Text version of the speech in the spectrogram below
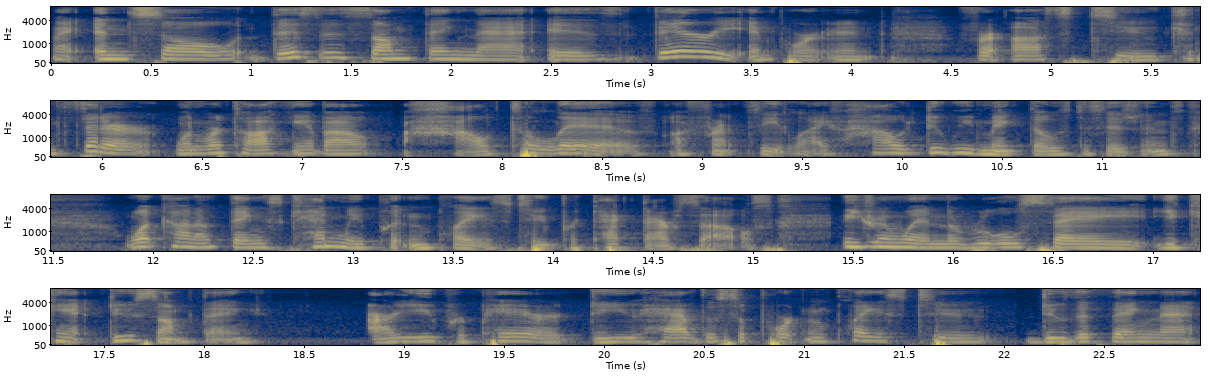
right? And so this is something that is very important for us to consider when we're talking about how to live a front seat life. How do we make those decisions? What kind of things can we put in place to protect ourselves? Even when the rules say you can't do something, are you prepared? Do you have the support in place to do the thing that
